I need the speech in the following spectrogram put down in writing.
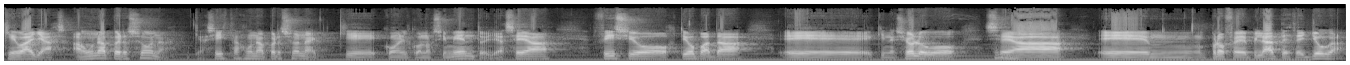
que vayas a una persona, que asistas a una persona que con el conocimiento, ya sea fisio, osteópata, eh, kinesiólogo, sea em, profe de pilates, de yoga,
